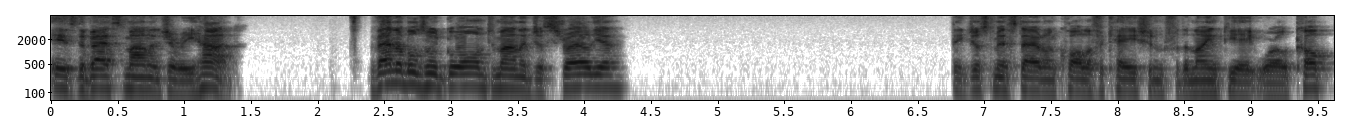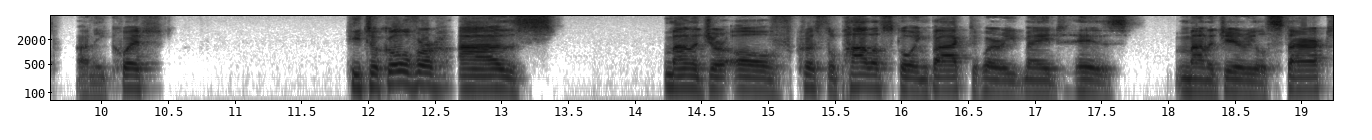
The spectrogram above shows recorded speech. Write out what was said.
is the best manager he had. Venables would go on to manage Australia. They just missed out on qualification for the 98 World Cup and he quit. He took over as manager of Crystal Palace, going back to where he made his managerial start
